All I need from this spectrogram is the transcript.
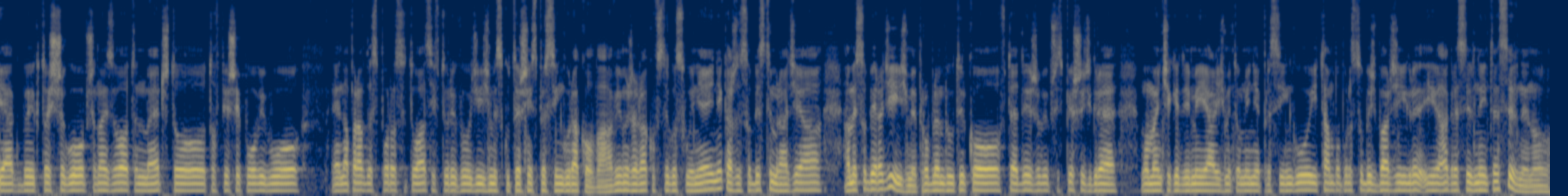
jakby ktoś szczegółowo przeanalizował ten mecz, to, to w pierwszej połowie było naprawdę sporo sytuacji, w których wychodziliśmy skutecznie z pressingu Rakowa. A wiemy, że Raków z tego słynie i nie każdy sobie z tym radzi, a, a my sobie radziliśmy. Problem był tylko wtedy, żeby przyspieszyć grę w momencie, kiedy mijaliśmy tą linię pressingu i tam po prostu być bardziej agresywny, intensywny. No,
